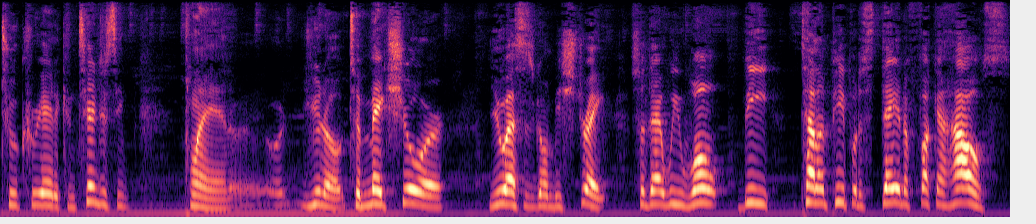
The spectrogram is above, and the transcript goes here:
to create a contingency plan, uh, or, you know, to make sure U.S. is going to be straight, so that we won't be telling people to stay in the fucking house.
